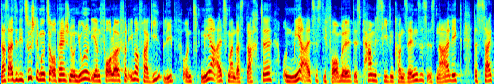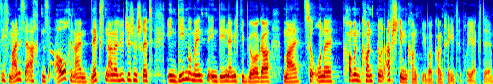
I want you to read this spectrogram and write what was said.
Dass also die Zustimmung zur Europäischen Union und ihren Vorläufern immer fragil blieb und mehr als man das dachte und mehr als es die Formel des permissiven Konsenses ist nahelegt, das zeigt sich meines Erachtens auch in einem nächsten analytischen Schritt in den Momenten, in denen nämlich die Bürger mal zur Urne kommen konnten und abstimmen konnten über konkrete Projekte.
